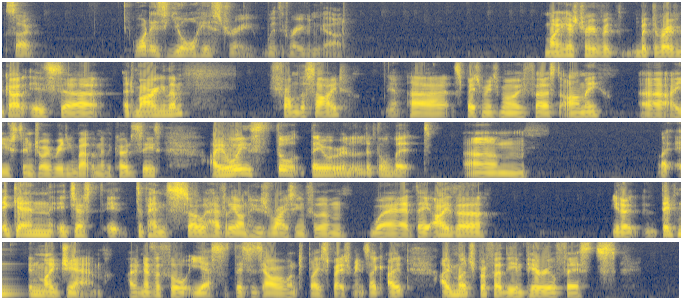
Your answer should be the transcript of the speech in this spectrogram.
so what is your history with raven guard My history with with the Raven Guard is uh, admiring them from the side. yeah Uh, Space Marines were my first army. Uh, I used to enjoy reading about them in the codices. I always thought they were a little bit. Um, like again, it just it depends so heavily on who's writing for them. Where they either, you know, they've been my jam. I've never thought, yes, this is how I want to play Space Marines. Like I, I much prefer the Imperial Fists.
